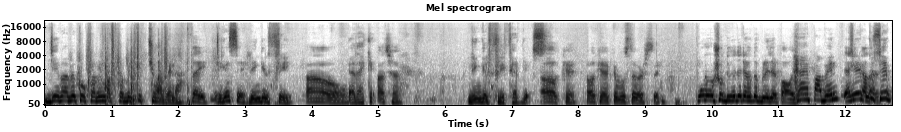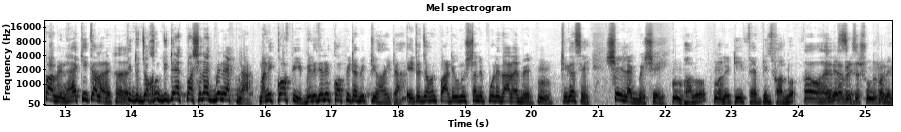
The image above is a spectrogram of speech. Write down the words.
যেভাবে কোকড়াবেন পাবেন কিচ্ছু হবে না। তাই? ঠিক আছে? রিঙ্গেল ফ্রি ও দেখেন। আচ্ছা। রিঙ্গেল ফ্রি ফেব্রিক্স ওকে ওকে ওকে বুঝতে পারছি। পনেরোশো দুই হাজার টাকা তো ব্লেজার পাওয়া যায়। হ্যাঁ পাবেন। সেম পাবেন হ্যাঁ একই কালার হ্যাঁ। কিন্তু যখন দুইটা এক পাশে রাখবেন এক না। মানে কপি ব্লেজারের কপিটা বিক্রি হয় এটা। এটা যখন পার্টি অনুষ্ঠানে পরে দাঁড়াবেন ঠিক আছে? সেই লাগবে সেই। ভালো কোয়ালিটি ফ্যাব্রিক্স ভালো হ্যাঁ অনেক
